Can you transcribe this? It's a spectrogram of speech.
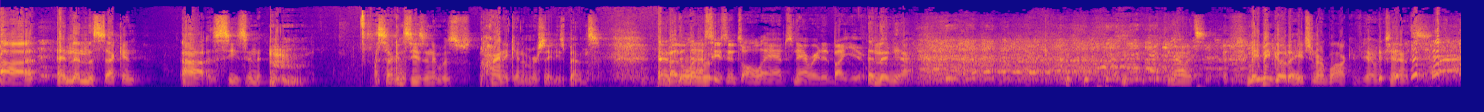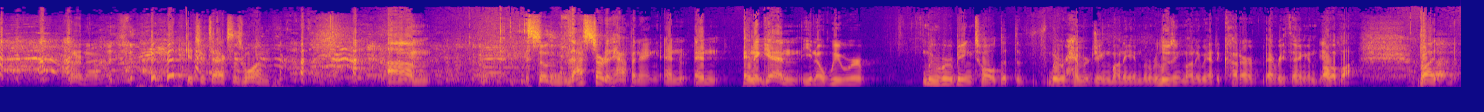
Uh, and then the second uh, season, second season, it was Heineken and Mercedes Benz. And By the last was- season, it's all ads narrated by you. and then yeah. now it's maybe go to H and R Block if you have a chance. I don't know. Get your taxes won. Um, so that started happening, and and and again, you know, we were we were being told that the, we were hemorrhaging money and we were losing money. We had to cut our everything and blah blah blah. But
